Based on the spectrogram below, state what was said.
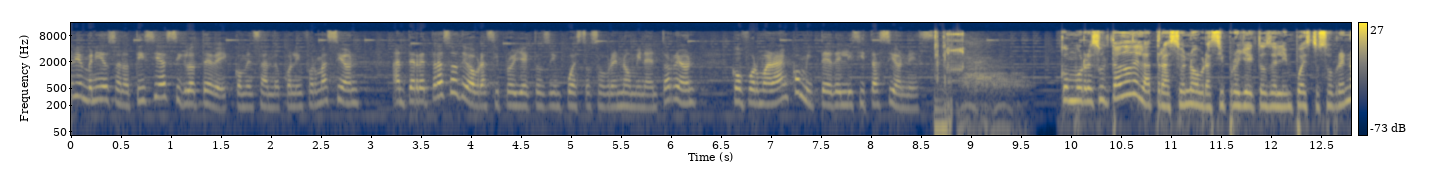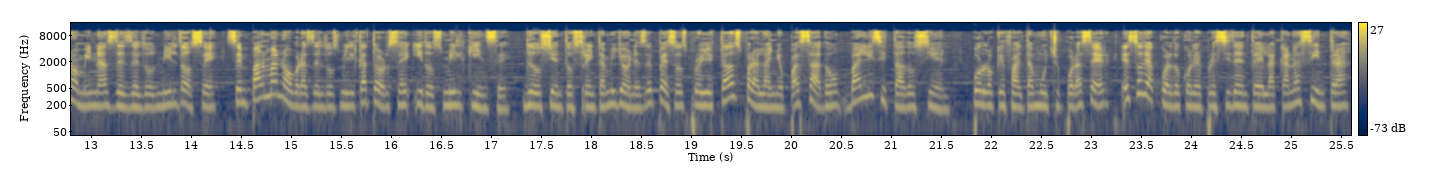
Bienvenidos a Noticias Siglo TV, comenzando con la información. Ante retraso de obras y proyectos de impuestos sobre nómina en Torreón, conformarán comité de licitaciones. Como resultado del atraso en obras y proyectos del impuesto sobre nóminas desde el 2012, se empalman obras del 2014 y 2015. De 230 millones de pesos proyectados para el año pasado, van licitados 100, por lo que falta mucho por hacer, esto de acuerdo con el presidente de la Cana Sintra,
